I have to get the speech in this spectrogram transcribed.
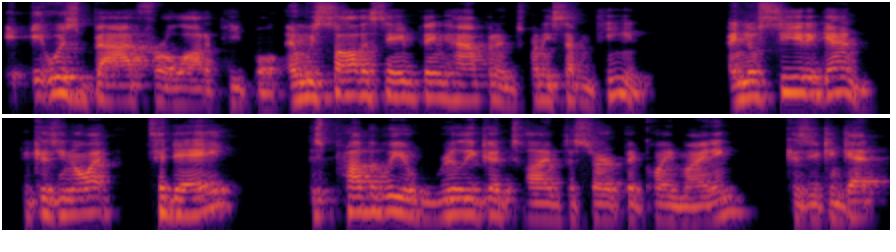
it, it was bad for a lot of people. And we saw the same thing happen in 2017. And you'll see it again because you know what? Today is probably a really good time to start Bitcoin mining because you can get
